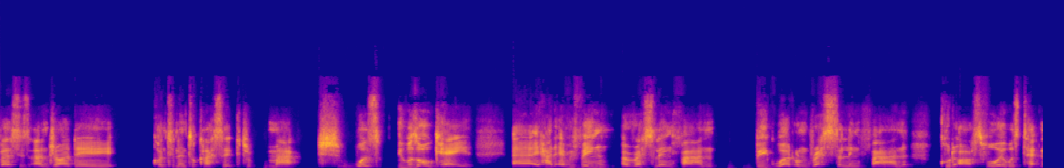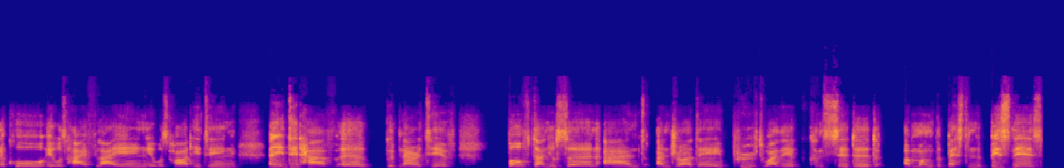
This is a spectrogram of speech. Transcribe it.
versus Andrade Continental Classic match was it was okay. Uh, it had everything a wrestling fan big word on wrestling fan could ask for. It was technical, it was high flying, it was hard hitting, and it did have a good narrative. Both Danielson and Andrade proved why they're considered among the best in the business.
